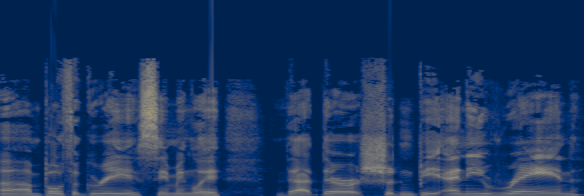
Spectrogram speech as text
um, both agree, seemingly, that there shouldn't be any rain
